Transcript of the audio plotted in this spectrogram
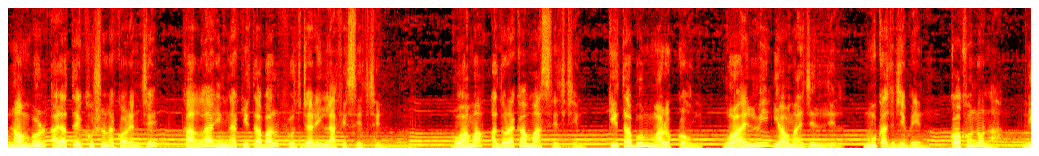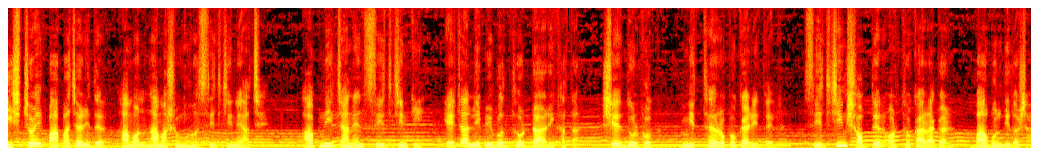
নম্বর আয়াতে ঘোষণা করেন যে, কাল্লা ইন্না কিতাবাল ফুজজারি লাফি সিজিন ওয়ামা আদরাকা মা সিজিন কিতাবুম মারুকম ওয়াইলুই মুকাজিবিন কখনো না, নিশ্চয়ই পাপাচারীদের আমল নামাসমূহ সিজিনে আছে। আপনি জানেন সিজিন কি? এটা লিপিবদ্ধ ডায়েরি খাতা। সে দুর্ভোগ, মিথ্যারোপকারীদের। সিজিন শব্দের অর্থ কারাগার বা বন্দিদশা।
